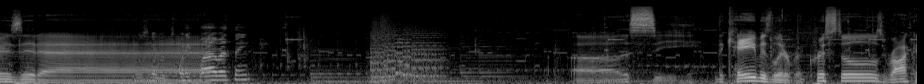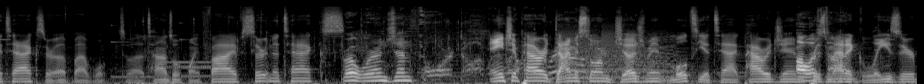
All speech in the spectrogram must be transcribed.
is it It was at? number 25, I think. Uh, let's see. The cave is littered with crystals. Rock attacks are up by uh, times 1.5. Certain attacks. Bro, we're in Gen 4, dog. Ancient power, diamond storm, judgment, multi attack, power gem, Oh, prismatic laser,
